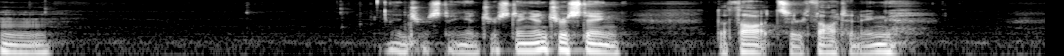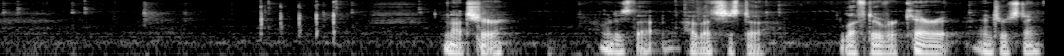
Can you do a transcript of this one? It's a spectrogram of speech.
Hmm. Interesting, interesting, interesting. The thoughts are thoughting. Not sure. What is that? Oh, that's just a leftover carrot. Interesting.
